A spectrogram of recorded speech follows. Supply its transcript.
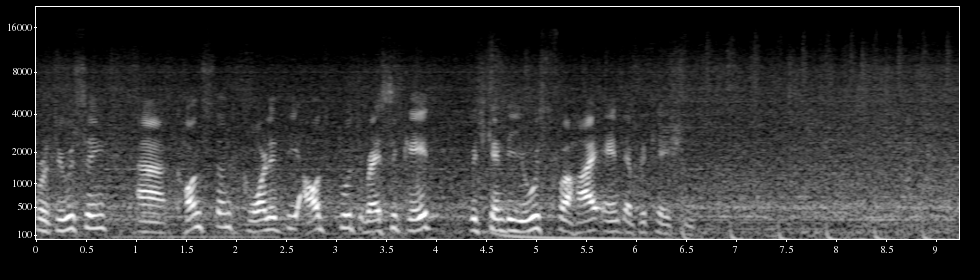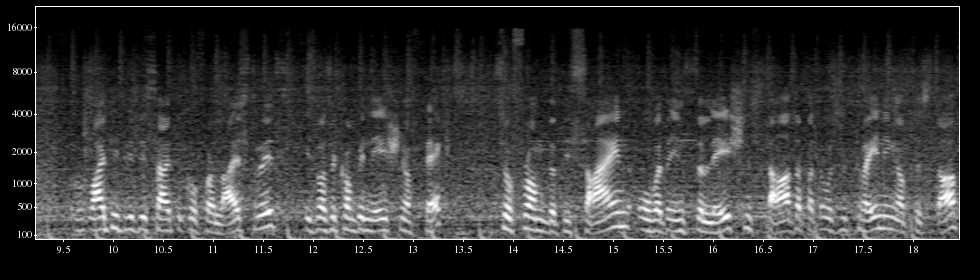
producing a constant quality output recyclate which can be used for high-end applications. Why did we decide to go for Leistritz? It was a combination of facts so from the design over the installation, startup, but also training of the staff,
